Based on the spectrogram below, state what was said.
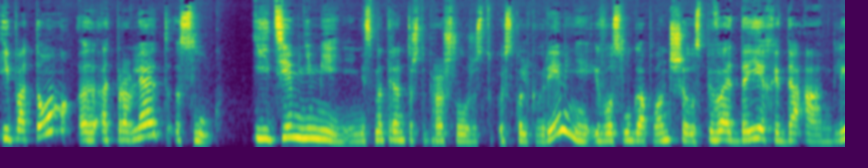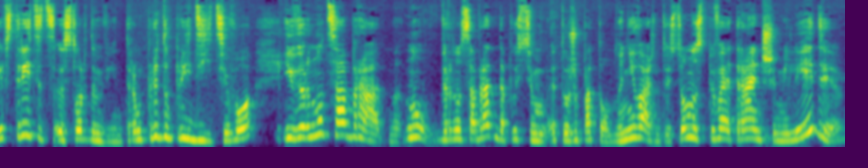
и потом э, отправляет слуг. И тем не менее, несмотря на то, что прошло уже сколько времени, его слуга Планше успевает доехать до Англии, встретиться с лордом Винтером, предупредить его и вернуться обратно. Ну, вернуться обратно, допустим, это уже потом, но неважно. То есть он успевает раньше Миледи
